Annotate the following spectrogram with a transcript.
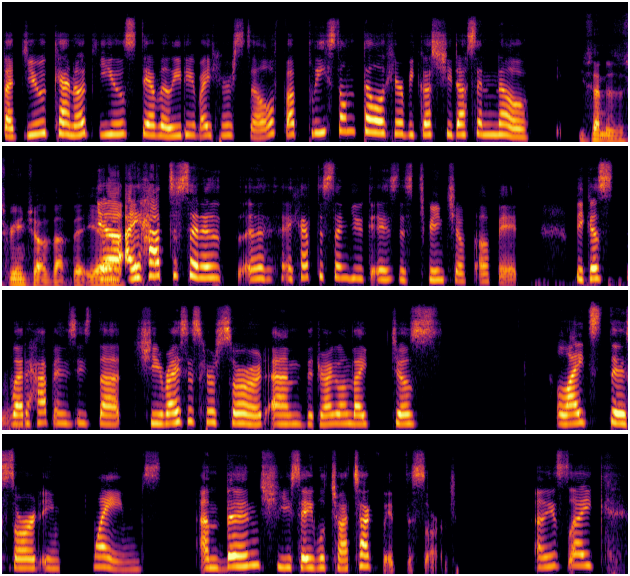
that Yu cannot use the ability by herself, but please don't tell her because she doesn't know. You sent us a screenshot of that bit, yeah. Yeah, I had to send it. Uh, I have to send you guys the screenshot of it because what happens is that she raises her sword and the dragon like just lights the sword in flames, and then she's able to attack with the sword. And it's like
